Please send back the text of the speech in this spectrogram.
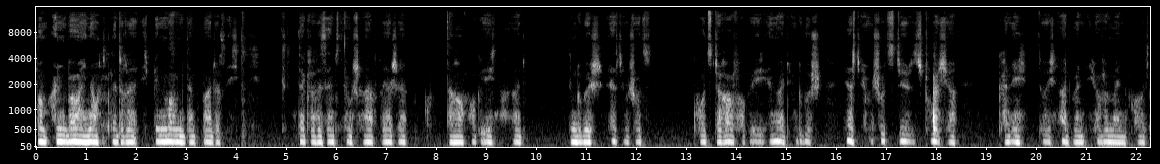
Vom Anbau hinaus klettere. Ich bin morgen dankbar, dass ich der Griffe selbst im Schlaf beherrsche. Darauf hocke ich erneut im Gebüsch, erst im Schutz. Kurz darauf hocke ich erneut im Gebüsch, erst im Schutz der Sträucher kann ich durchatmen. Ich hoffe, meine Faust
